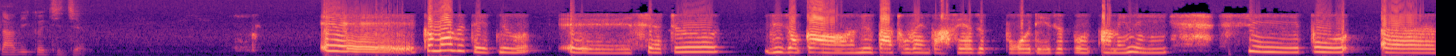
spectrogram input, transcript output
la vie quotidienne? Et comment je t'aide nous? Euh, surtout, disons quand ne pas trouver une affaire pour des pour amener si pour euh,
